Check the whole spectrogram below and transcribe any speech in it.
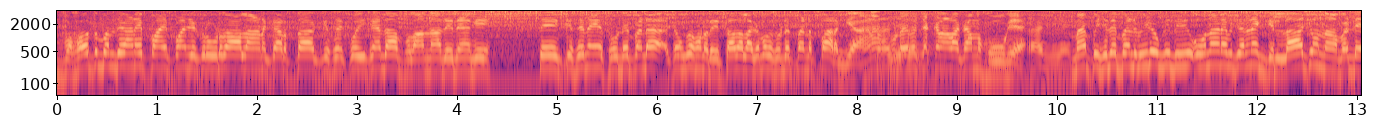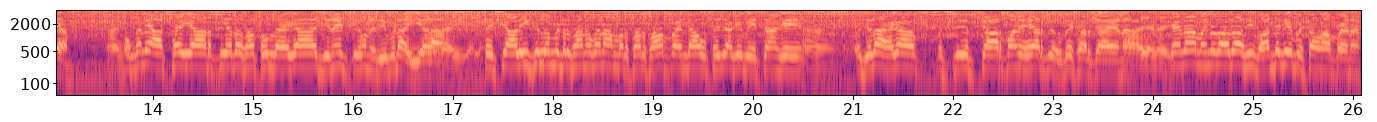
ਬਹੁਤ ਬੰਦਿਆਂ ਨੇ 5-5 ਕਰੋੜ ਦਾ ਐਲਾਨ ਕਰਤਾ। ਕਿਸੇ ਕੋਈ ਕਹਿੰਦਾ ਫਲਾਨਾ ਦੇ ਦਿਆਂਗੇ। ਤੇ ਕਿਸੇ ਨੇ ਤੁਹਾਡੇ ਪਿੰਡ ਕਿਉਂਕਿ ਹੁਣ ਰੇਤਾ ਦਾ ਲਗਭਗ ਤੁਹਾਡੇ ਪਿੰਡ ਭਰ ਗਿਆ ਹੈ ਨਾ ਤੁਹਾਡੇ ਤੋਂ ਚੱਕਣ ਵਾਲਾ ਕੰਮ ਹੋ ਗਿਆ। ਹਾਂਜੀ, ਹਾਂਜੀ। ਮੈਂ ਪਿਛਲੇ ਪਿੰਡ ਵੀਡੀਓ ਕੀਤੀ ਸੀ, ਉਹਨਾਂ ਨੇ ਵਿਚਾਰਿਆਂ ਨੇ ਗਿੱਲਾ ਝੋਨਾ ਵੱਢਿਆ। ਉਹ ਕਹਿੰਦੇ 8000 ਰੁਪਇਆ ਤਾਂ ਸਾਥੋਂ ਲੈ ਗਿਆ ਜਿਹਨੇ ਝੋਨੇ ਦੀ ਵਢਾਈ ਵਾਲਾ। ਵਢਾਈ ਵਾਲਾ। ਤੇ 40 ਕਿਲੋਮੀਟਰ ਸਾਨੂੰ ਕਹਿੰਦਾ ਅੰਮ੍ਰਿਤਸਰ ਸਾਹਿਬ ਪੈਂਦਾ ਉੱਥੇ ਜਾ ਕੇ ਵੇਚਾਂਗੇ। ਉਹ ਜਿਹੜਾ ਹੈਗਾ 4-5000 ਰੁਪਏ ਉਹਦੇ ਖਰਚਾ ਆ ਜਾਣਾ। ਆ ਜਾਣਾ ਜੀ। ਕਹਿੰਦਾ ਮੈਨੂੰ ਲੱਗਦਾ ਅਸੀਂ ਵੱਢ ਕੇ ਪਛਤਾਉਣਾ ਪੈਣਾ।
